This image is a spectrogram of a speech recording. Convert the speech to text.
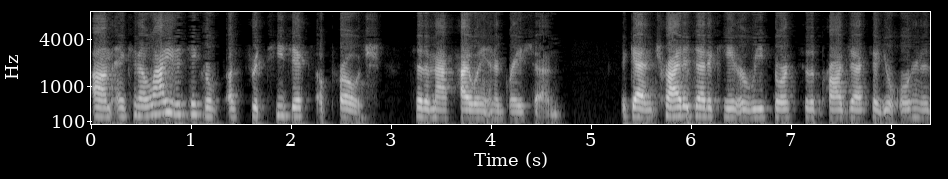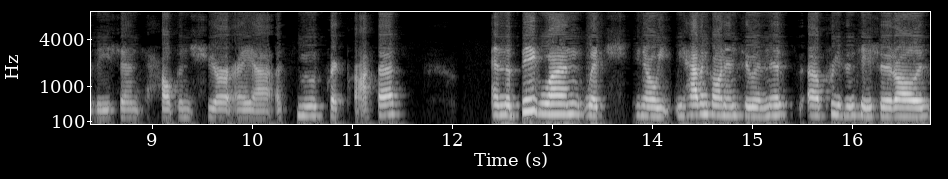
um, and can allow you to take a, a strategic approach to the Mass HIway integration. Again, try to dedicate a resource to the project at your organization to help ensure a, uh, a smooth, quick process. And the big one, which you know we, we haven't gone into in this uh, presentation at all, is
